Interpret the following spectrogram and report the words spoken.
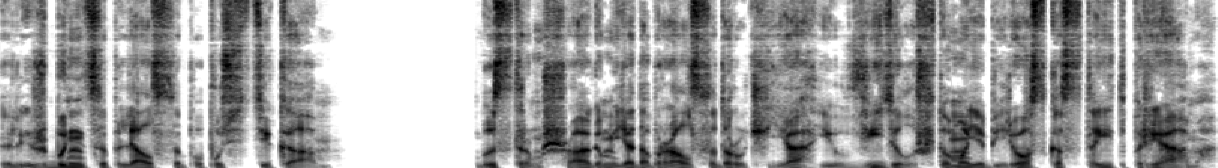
лишь бы не цеплялся по пустякам. Быстрым шагом я добрался до ручья и увидел, что моя березка стоит прямо,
